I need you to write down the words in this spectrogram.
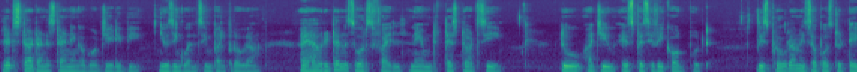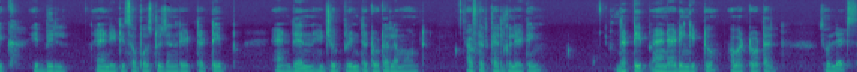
Let's start understanding about GDB using one simple program. I have written a source file named test.c to achieve a specific output. This program is supposed to take a bill and it is supposed to generate the tip and then it should print the total amount after calculating the tip and adding it to our total. So let's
